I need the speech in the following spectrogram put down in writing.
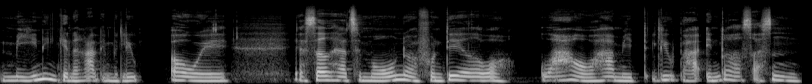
mening generelt i mit liv. Og øh, jeg sad her til morgen og funderede over, wow, har mit liv bare ændret sig sådan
